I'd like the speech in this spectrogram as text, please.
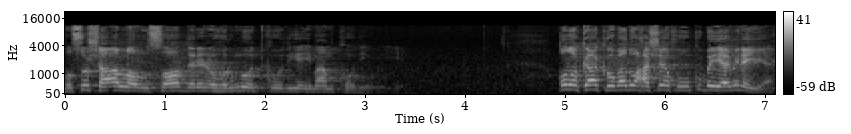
rususha allah uu soo dirayna hormoodkoodii iyo imaamkoodii weeye. Qodobkaa koowaad waxaa sheekhu uu ku bayaaminayaa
